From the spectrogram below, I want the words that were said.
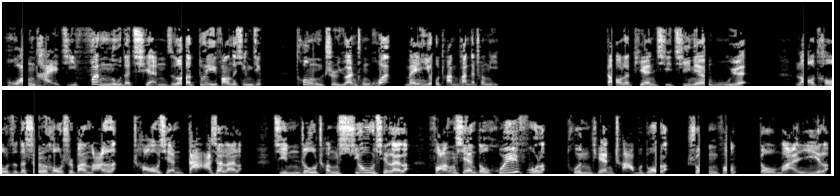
皇太极愤怒地谴责了对方的行径，痛斥袁崇焕没有谈判的诚意。到了天启七年五月，老头子的身后事办完了，朝鲜打下来了，锦州城修起来了，防线都恢复了，屯田差不多了，双方都满意了。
